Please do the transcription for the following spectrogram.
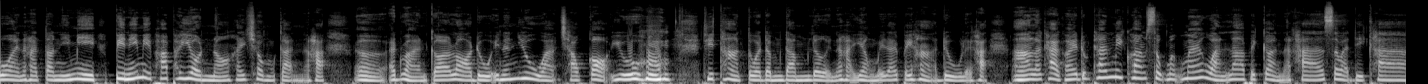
ด้วยนะคะ ตอนนี้มีปีนี้มีภาพยนตร์เนาะให้ชมกันนะคะ เออแอดวานก็รอดูไอ้นั้นอยู่อะชาวเกาะอยู่ ที่ทาตัวดำๆเลยนะคะ ยังไม่ได้ไปหาดูเลยค่ะเอาละค่ะ ขอให้ทุกท่านมีความสุขมากๆหวานลาไปก่อนนะคะ สวัสดีค่ะ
